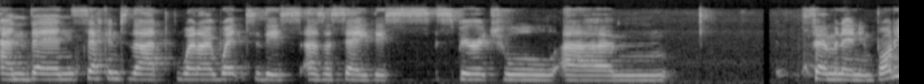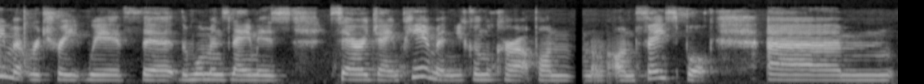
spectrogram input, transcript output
And then second to that, when I went to this, as I say, this spiritual um, feminine embodiment retreat with the, the woman's name is Sarah Jane Pearman. You can look her up on on Facebook. Um,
